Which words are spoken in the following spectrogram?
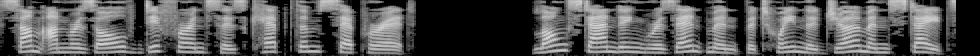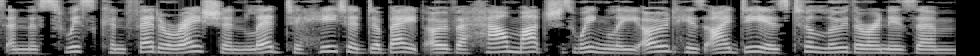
some unresolved differences kept them separate. Long-standing resentment between the German states and the Swiss Confederation led to heated debate over how much Zwingli owed his ideas to Lutheranism.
